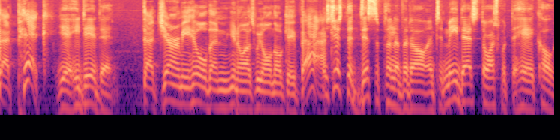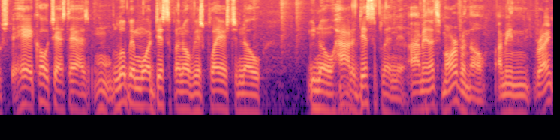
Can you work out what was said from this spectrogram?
That pick yeah. He did that. that Jeremy Hill then, you know, as we all know, gave back. It's just the discipline of it all, and to me, that starts with the head coach. The head coach has to have a little bit more discipline over his players to know, you know, how to discipline them. I mean, that's Marvin, though. I mean, right?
